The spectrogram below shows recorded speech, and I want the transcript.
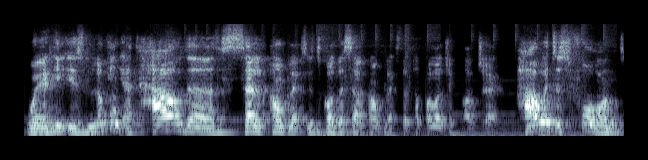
where he is looking at how the cell complex, it's called the cell complex, the topologic object, how it is formed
